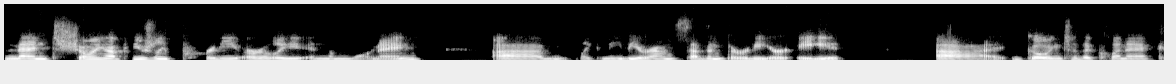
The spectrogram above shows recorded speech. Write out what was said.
meant showing up usually pretty early in the morning, um, like maybe around 7:30 or 8. Uh, going to the clinic,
